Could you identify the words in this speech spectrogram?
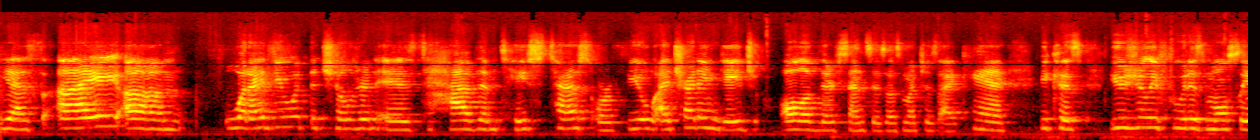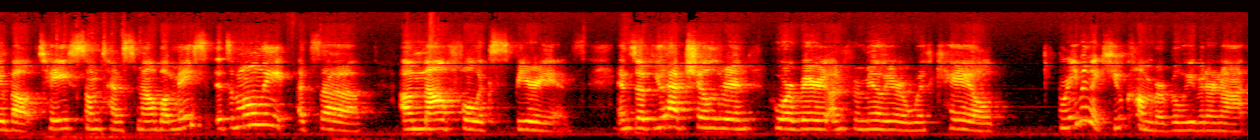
Yes, I um, what I do with the children is to have them taste test or feel. I try to engage all of their senses as much as I can because usually food is mostly about taste, sometimes smell, but it's only it's a a mouthful experience. And so if you have children who are very unfamiliar with kale or even a cucumber, believe it or not,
